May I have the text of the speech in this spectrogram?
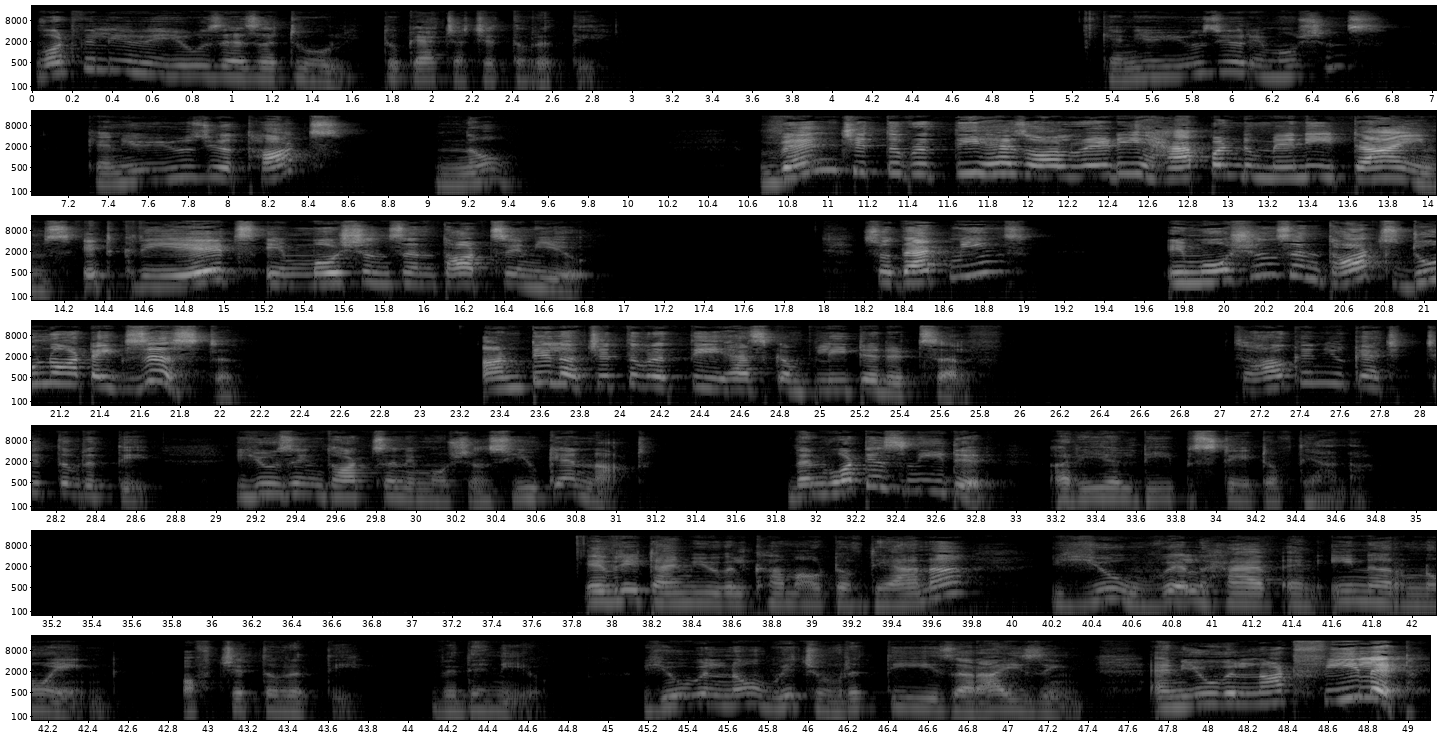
What will you use as a tool to catch a chittavritti? Can you use your emotions? Can you use your thoughts? No. When chittavritti has already happened many times, it creates emotions and thoughts in you. So that means emotions and thoughts do not exist until a chittavritti has completed itself. So how can you catch chittavritti? Using thoughts and emotions. You cannot. Then what is needed? A real deep state of dhyana. Every time you will come out of dhyana, you will have an inner knowing of chittavritti within you. You will know which vritti is arising and you will not feel it.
